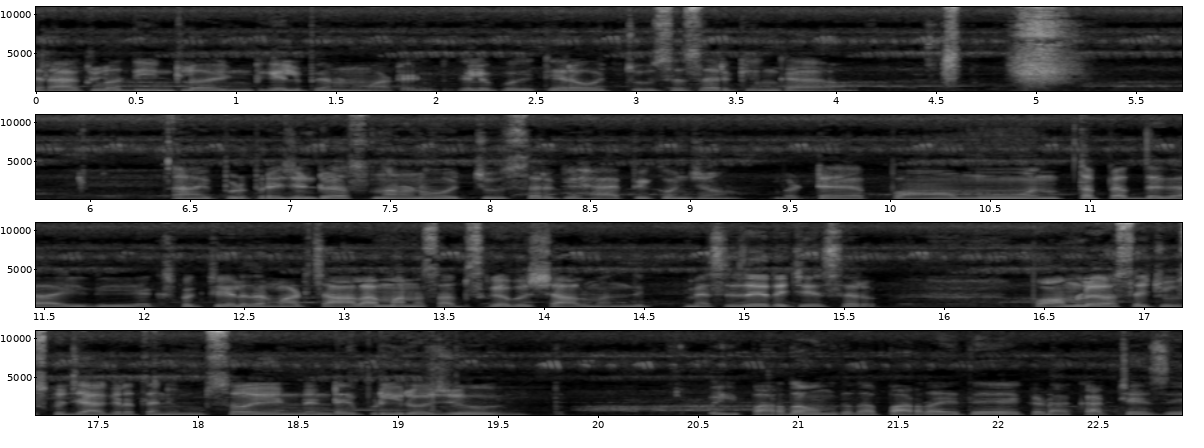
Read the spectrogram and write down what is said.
చిరాకులో దీంట్లో ఇంటికి వెళ్ళిపోయాను అనమాట ఇంటికి వెళ్ళిపోయి తీరా వచ్చి చూసేసరికి ఇంకా ఇప్పుడు ప్రజెంట్ వస్తున్నాను. వచ్చి చూసేసరికి హ్యాపీ కొంచెం. బట్ పాము అంత పెద్దగా ఇది ఎక్స్పెక్ట్ చేయలేదు అనమాట చాలా మన సబ్స్క్రైబర్స్ చాలా మంది మెసేజ్ అయితే చేశారు. పాములు వస్తాయి చూసుకో జాగ్రత్త అని. సో ఏంటంటే ఇప్పుడు ఈరోజు ఈ పరద ఉంది కదా పరద అయితే ఇక్కడ కట్ చేసి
